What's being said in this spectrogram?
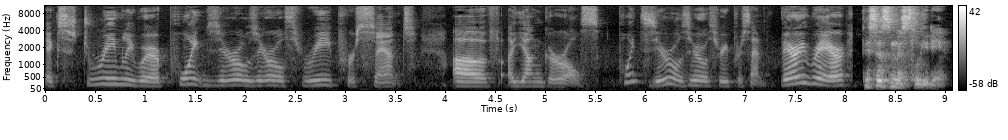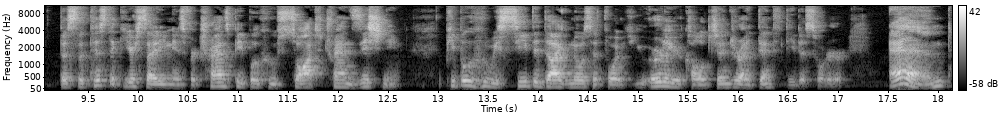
extremely rare, 0.003% of uh, young girls. 0.003%, very rare. This is misleading. The statistic you're citing is for trans people who sought transitioning, people who received a diagnosis of what you earlier called gender identity disorder, and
